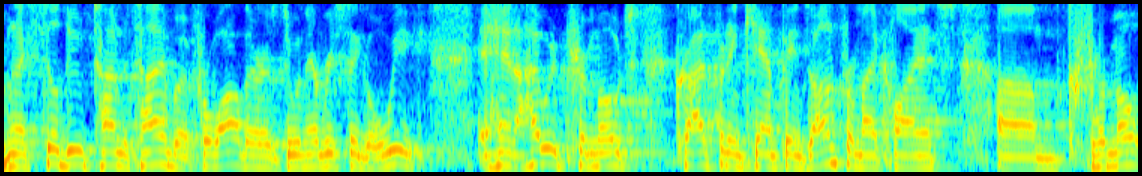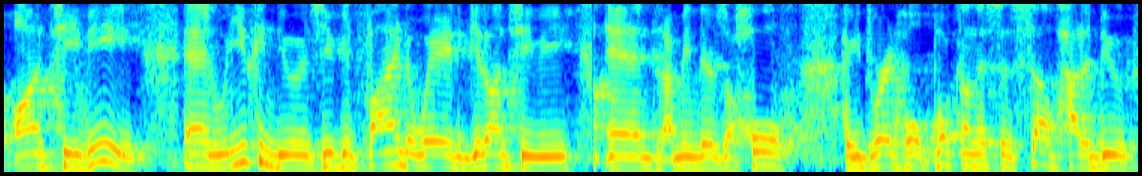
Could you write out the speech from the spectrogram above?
and I still do time to time, but for a while there, I was doing every single week. And I would promote crowdfunding campaigns on for my clients, um, promote on TV. And what you can do is you can find a way to get on TV. And I mean, there's a whole, I could write a whole book on this itself, how to do,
